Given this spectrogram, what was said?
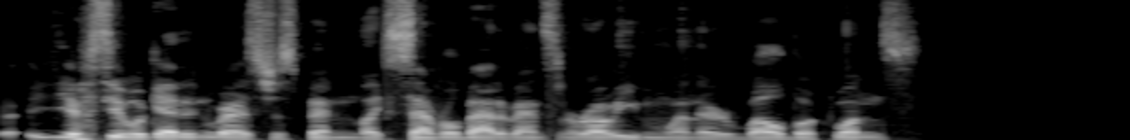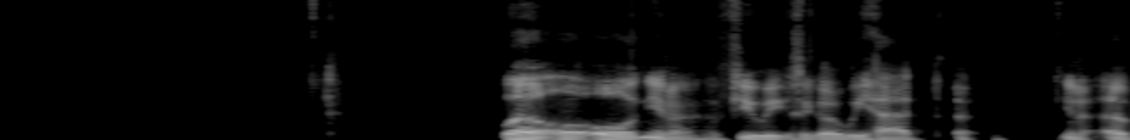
UFC will get in, where it's just been like several bad events in a row, even when they're well booked ones. Well, or, or, you know, a few weeks ago we had a, you know a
